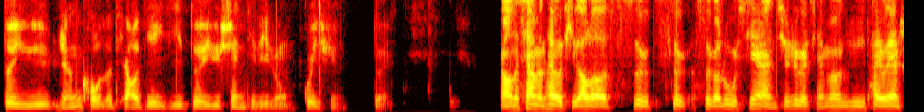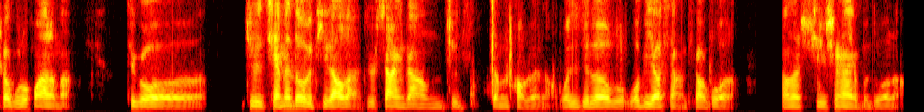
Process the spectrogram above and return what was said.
对于人口的调节以及对于身体的一种规训。然后呢，下面他又提到了四四四个路线，其实这个前面就是他有点车轱辘话了嘛，这个就是前面都有提到了，就是上一章就怎么讨论了，我就觉得我我比较想跳过了，然后呢，其实剩下也不多了。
